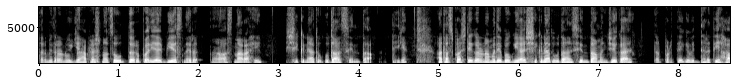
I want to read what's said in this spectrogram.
तर मित्रांनो या प्रश्नाचं उत्तर पर्याय बी असणार असणार आहे शिकण्यात उदासीनता. ठीक आहे? आता स्पष्टीकरणामध्ये बघूया शिकण्यात उदासीनता म्हणजे काय? तर प्रत्येक विद्यार्थी हा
